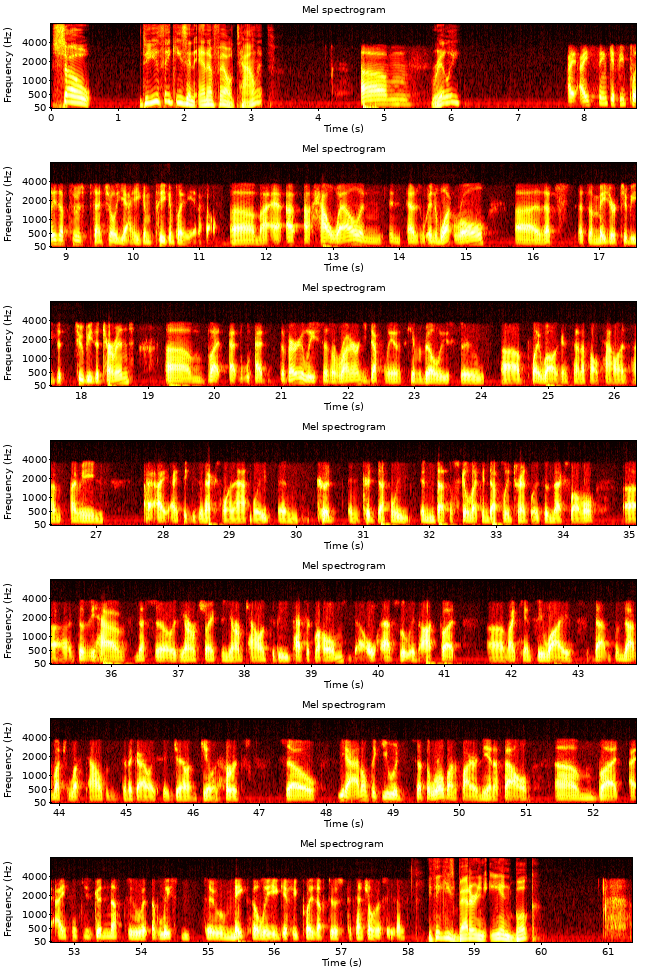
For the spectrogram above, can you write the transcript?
So, do you think he's an NFL talent? Um, really? I, I think if he plays up to his potential, yeah, he can he can play the NFL. Um, I, I, I, how well and, and as in what role? Uh, that's that's a major to be de- to be determined. Um, but at, at the very least, as a runner, he definitely has capabilities to uh, play well against NFL talent. Um, I mean, I, I think he's an excellent athlete and could and could definitely, and that's a skill that can definitely translate to the next level. Uh, does he have necessarily the arm strength and the arm talent to be Patrick Mahomes? No, absolutely not. But um, I can't see why it's that that much less talented than a guy like say Jalen Jalen Hurts. So yeah, I don't think he would set the world on fire in the NFL, um, but I, I think he's good enough to at least to make the league if he plays up to his potential this season. You think he's better than Ian Book?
